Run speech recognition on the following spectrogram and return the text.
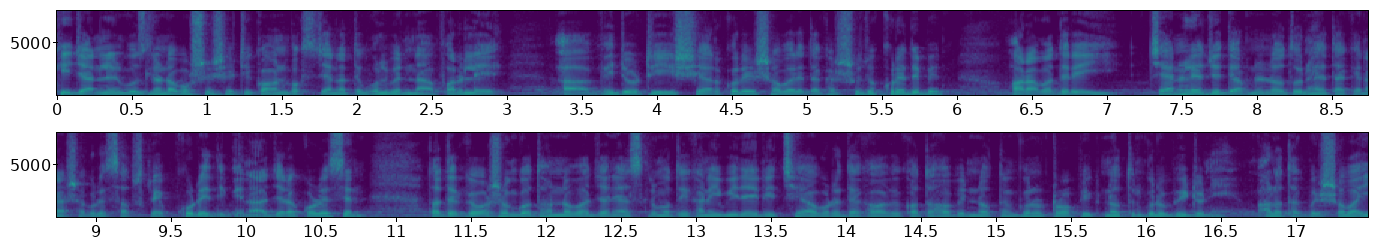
কি জানলেন, বুঝলেন? অবশ্যই সেটি কমেন্ট বক্সে জানাতে ভুলবেন না। পারলে ভিডিওটি শেয়ার করে সবাই দেখার সুযোগ করে দেবেন। আর আমাদের এই চ্যানেলে যদি আপনি নতুন হয়ে থাকেন, আশা করে সাবস্ক্রাইব করে দেবেন। আর যারা করেছেন, তাদেরকে অসংখ্য ধন্যবাদ জানিয়ে আজকের মতো এখানেই বিদায় নিচ্ছি। আবারও দেখা হবে, কথা হবে নতুন কোনো টপিক নতুন কোনো ভিডিও নিয়ে। ভালো থাকবে সবাই।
